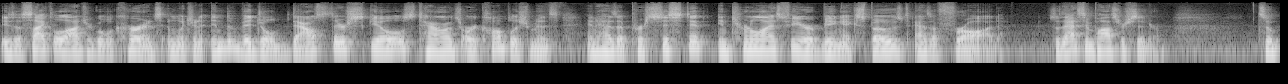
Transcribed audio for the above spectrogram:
is a psychological occurrence in which an individual doubts their skills, talents, or accomplishments and has a persistent internalized fear of being exposed as a fraud. So that's imposter syndrome. So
